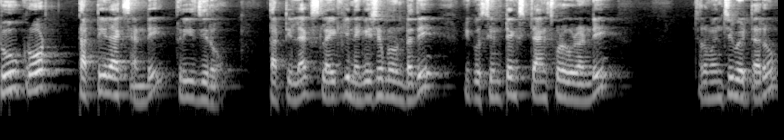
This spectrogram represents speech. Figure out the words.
టూ క్రోర్ థర్టీ ల్యాక్స్ అండి. Three zero thirty lakhs slightly negotiable ఉంటుంది. మీకు సింటెక్స్ ట్యాంక్స్ కూడా చూడండి చాలా మంచిగా పెట్టారు.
